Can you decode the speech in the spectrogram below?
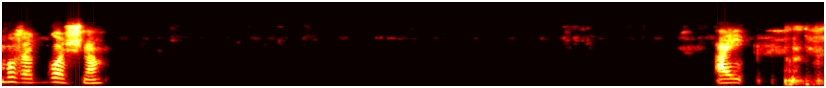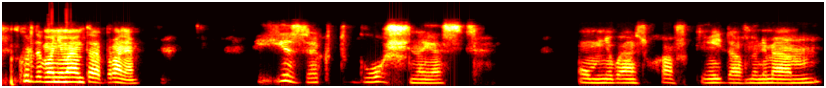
Boże, głośno. Aj. Kurde, bo nie mają te bronie. Jezu, jak to głośno jest. U mnie, mam słuchawki i dawno nie miałem.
